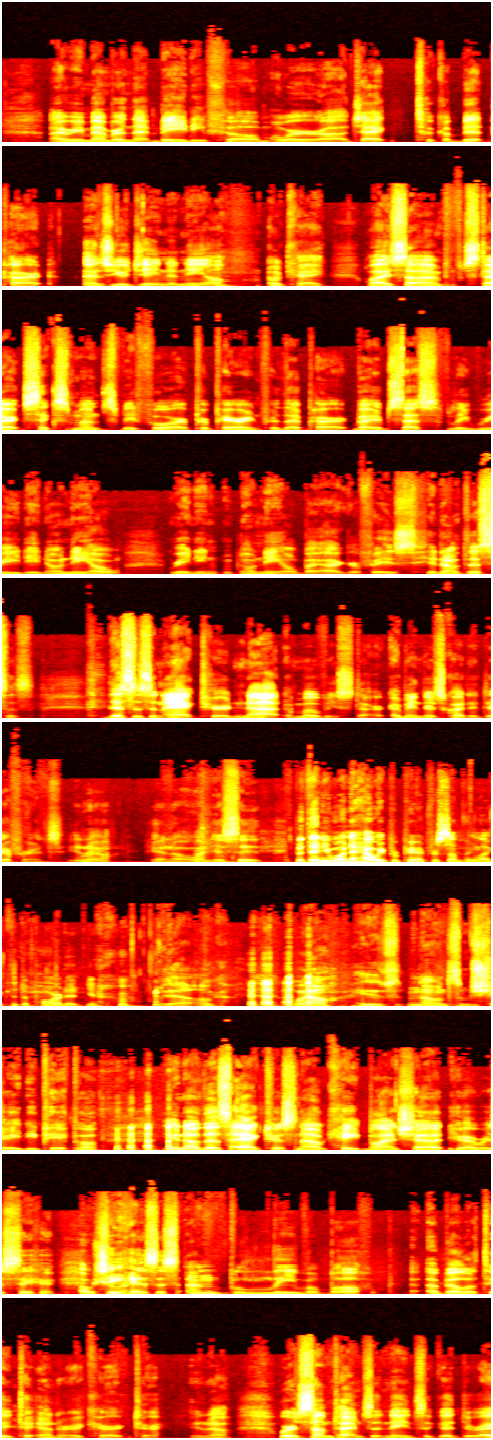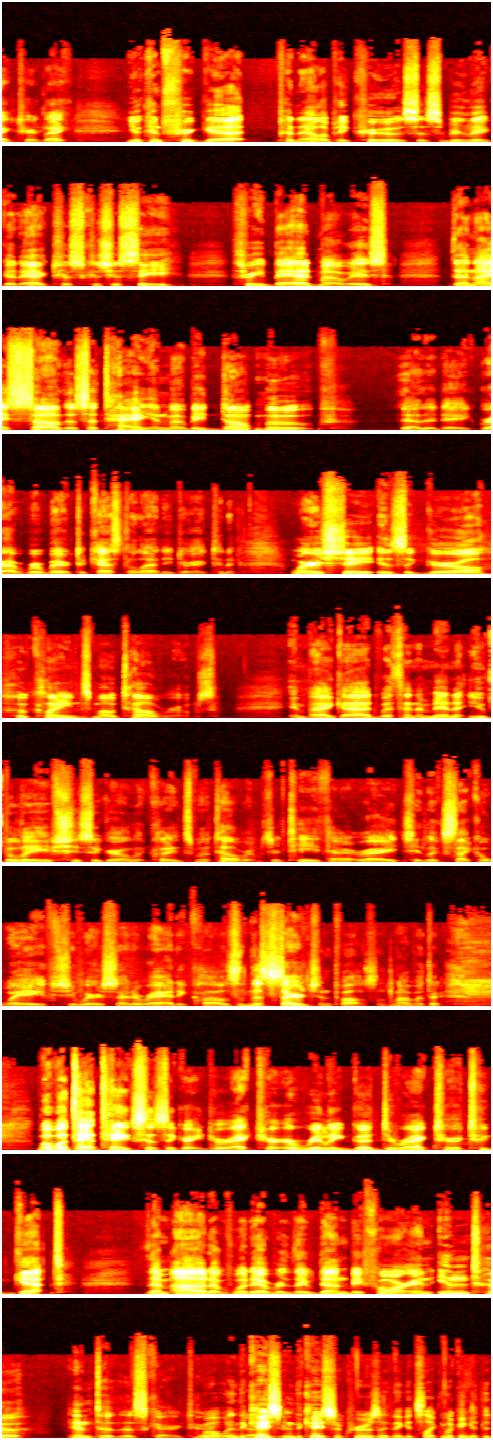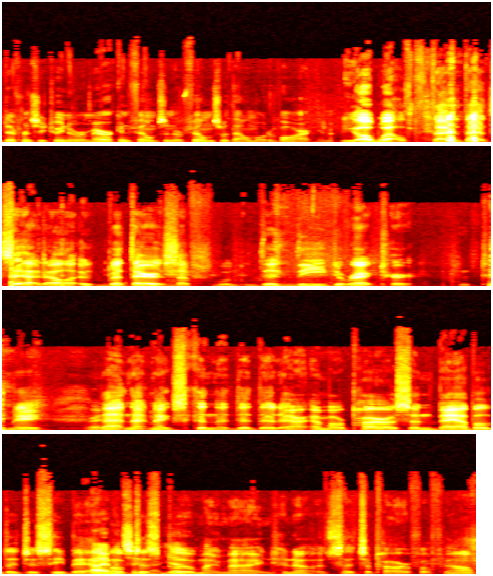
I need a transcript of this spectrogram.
I remember in that Beatty film where uh, Jack took a bit part as Eugene O'Neill. Okay, well, I saw him start six months before preparing for that part by obsessively reading O'Neill, reading O'Neill biographies. You know, this is this is an actor, not a movie star. I mean, there's quite a difference, you right. know. You know, when you see. But then you wonder how he prepared for something like The Departed, you know. yeah. Oh, okay well, he's known some shady people. you know this actress now, Cate Blanchett. You ever see her? Oh, sure. She has this unbelievable ability to enter a character. You know, where sometimes it needs a good director. Like you can forget Penelope Cruz is really a good actress because you see three bad movies then I saw this Italian movie, Don't Move, the other day. Roberto Castellitto directed it, where she is a girl who cleans motel rooms. And by God, within a minute, you believe she's a girl that cleans motel rooms. Her teeth aren't right. She looks like a waif. She wears sort of ratty clothes, and the surgeon falls in love with her. Well, what that takes is a great director, a really good director, to get them out of whatever they've done before and into into this character. Well, in the yeah. case in the case of Cruz, I think it's like looking at the difference between her American films and her films with Almodovar. You know? Oh well, that, that's it. Uh, but there's a, the the director to me. Right. That and that Mexican that did that Amor and Babel. Did you see Babel? Just blew my mind. You know, it's such a powerful film.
